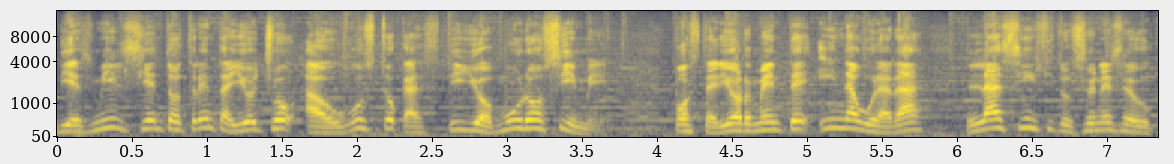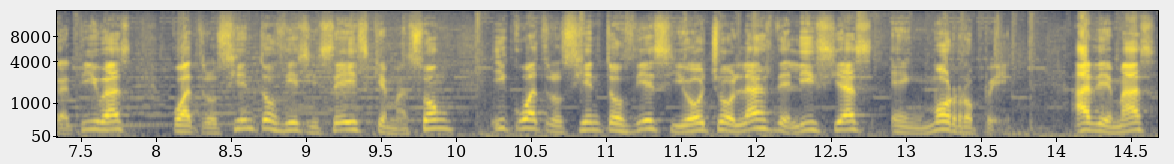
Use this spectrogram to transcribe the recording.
10.138 Augusto Castillo Muro Cime. Posteriormente inaugurará las instituciones educativas 416 Quemazón y 418 Las Delicias en Morrope. Además,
